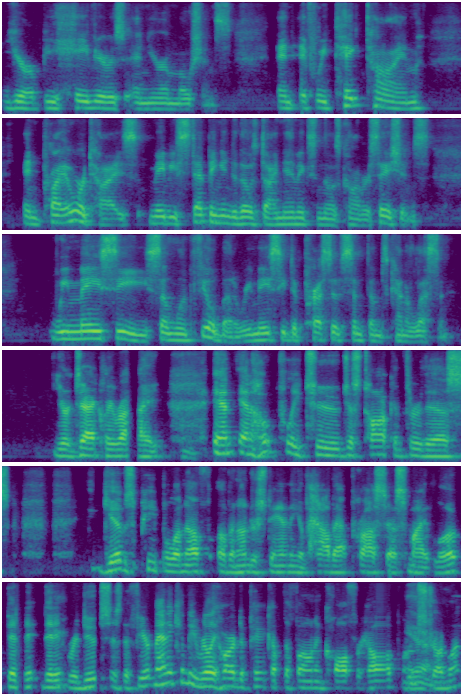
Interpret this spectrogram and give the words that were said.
your behaviors and your emotions. And if we take time and prioritize maybe stepping into those dynamics in those conversations we may see someone feel better. We may see depressive symptoms kind of lessen You're exactly right. And and hopefully too, just talking through this, gives people enough of an understanding of how that process might look, that it, that it reduces the fear. Man, it can be really hard to pick up the phone and call for help when I'm struggling.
